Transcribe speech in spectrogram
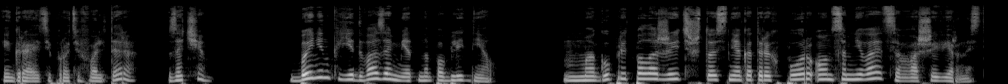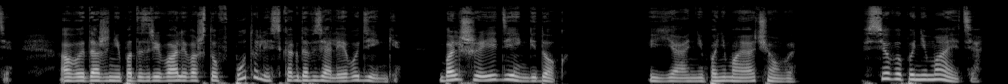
«Играете против Вольтера? Зачем?» Беннинг едва заметно побледнел. «Могу предположить, что с некоторых пор он сомневается в вашей верности. А вы даже не подозревали, во что впутались, когда взяли его деньги. Большие деньги, док». «Я не понимаю, о чем вы», все вы понимаете.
